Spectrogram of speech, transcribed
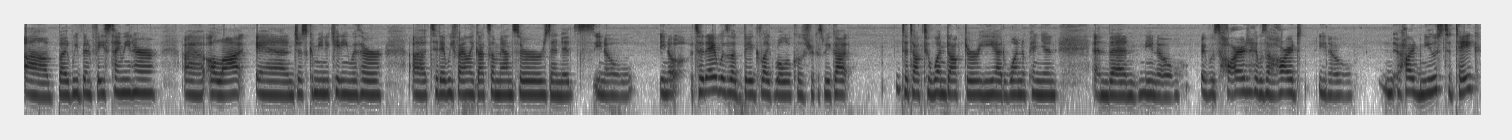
uh, but we've been facetiming her uh, a lot and just communicating with her uh, today we finally got some answers and it's you know you know today was a big like roller coaster because we got to talk to one doctor he had one opinion and then you know it was hard it was a hard you know hard news to take.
